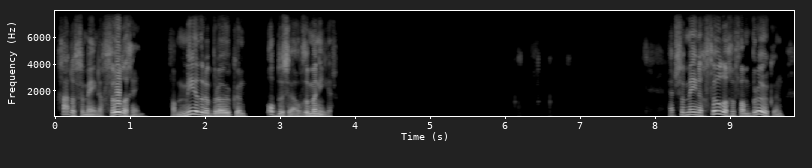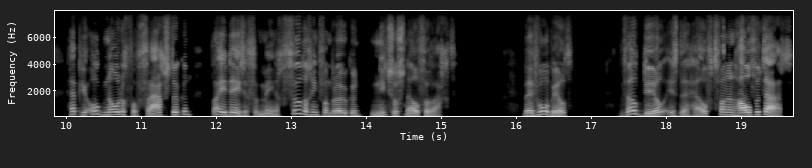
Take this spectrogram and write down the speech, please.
gaat de vermenigvuldiging van meerdere breuken op dezelfde manier. Het vermenigvuldigen van breuken heb je ook nodig voor vraagstukken waar je deze vermenigvuldiging van breuken niet zo snel verwacht. Bijvoorbeeld, welk deel is de helft van een halve taart?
